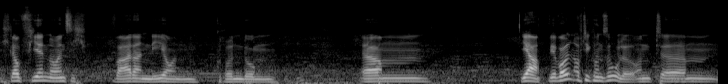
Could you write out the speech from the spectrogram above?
Ich glaube 94 war dann Neon-Gründung. Ähm, ja, wir wollten auf die Konsole und ähm,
